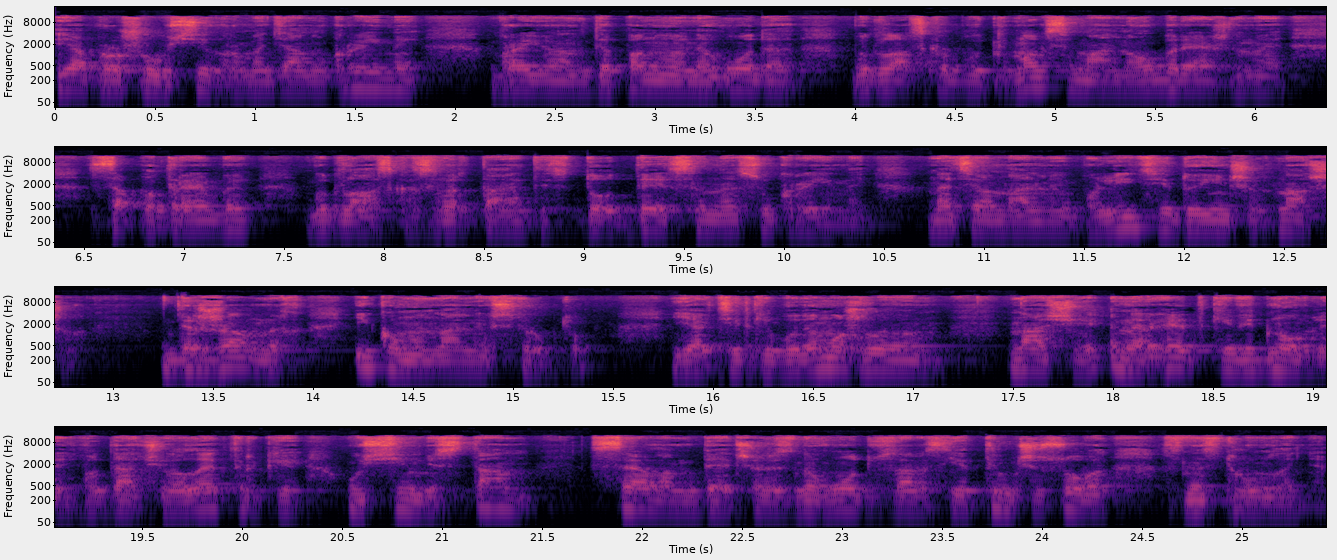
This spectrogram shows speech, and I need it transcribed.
Я прошу усіх громадян України в районах, де панує негода, будь ласка, будьте максимально обережними за потреби. Будь ласка, звертайтесь до ДСНС України, Національної поліції, до інших наших державних і комунальних структур. Як тільки буде можливим, наші енергетики відновлять подачу електрики усім містам, селам, де через негоду зараз є тимчасове знеструмлення.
